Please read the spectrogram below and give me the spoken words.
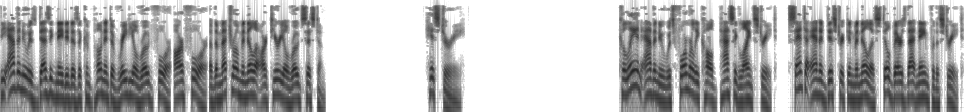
The avenue is designated as a component of Radial Road 4 R4 of the Metro Manila Arterial Road System. History Kalayaan Avenue was formerly called Pasig Line Street. Santa Ana District in Manila still bears that name for the street.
